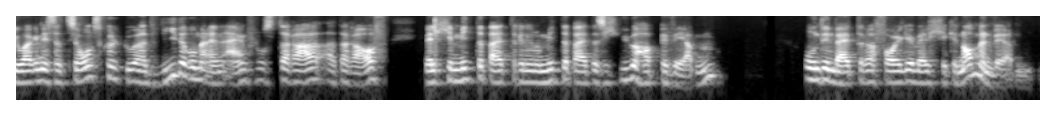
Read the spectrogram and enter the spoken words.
Die Organisationskultur hat wiederum einen Einfluss äh, darauf, welche Mitarbeiterinnen und Mitarbeiter sich überhaupt bewerben und in weiterer Folge welche genommen werden.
